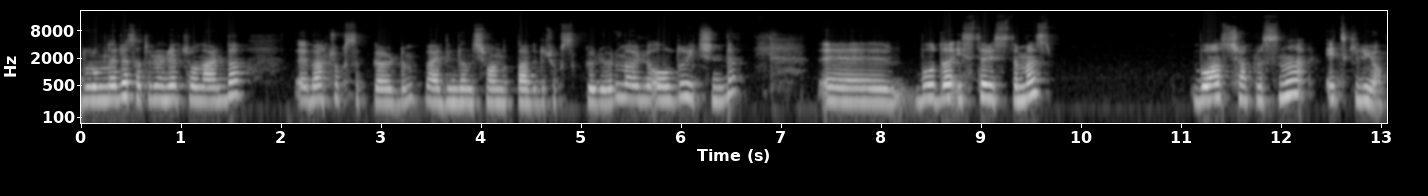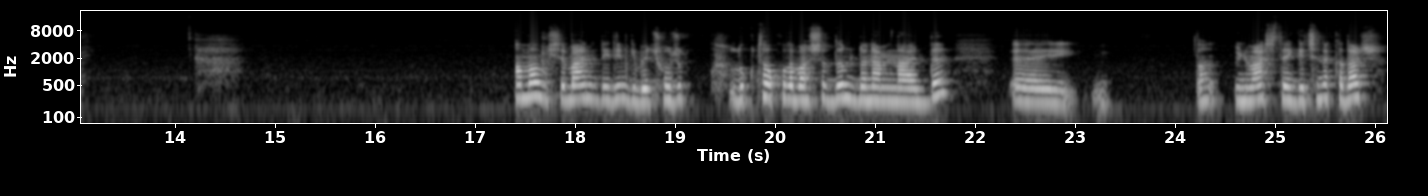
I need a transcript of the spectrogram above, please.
durumları Satürn retrolarda e, ben çok sık gördüm. Verdiğim danışmanlıklarda da çok sık görüyorum. Öyle olduğu için de e, bu da ister istemez boğaz çakrasını etkiliyor. Ama işte ben dediğim gibi çocuklukta okula başladığım dönemlerde e, üniversiteye geçene kadar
